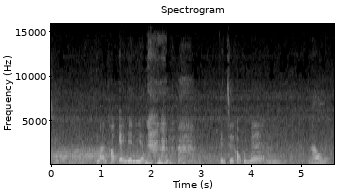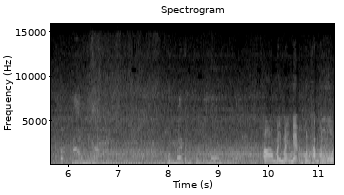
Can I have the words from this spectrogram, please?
ชื่อร้านว่าร้านข้าวแกงยายเรียน เป็นชื่อของคุณแม่อืมแล้วกับข้าวเนี่ยคุณแม่เป็นคนที่เริ่มหรือว่าอ่าใหม่ๆ แม่เป็นคนทำทั้งหมด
